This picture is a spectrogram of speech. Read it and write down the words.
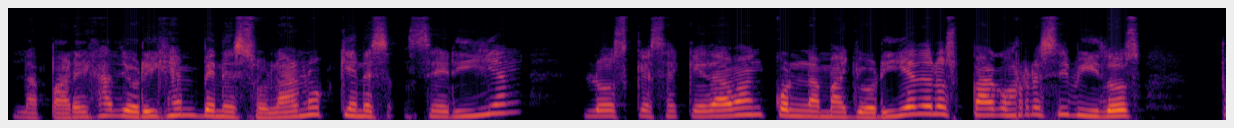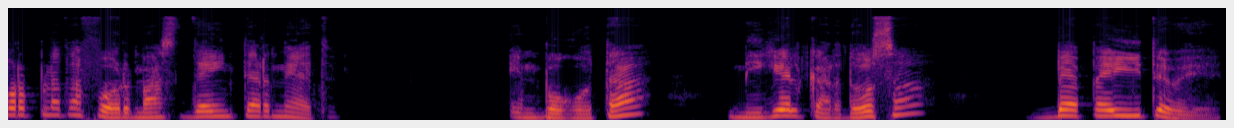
la pareja de origen venezolano, quienes serían los que se quedaban con la mayoría de los pagos recibidos por plataformas de Internet. En Bogotá, Miguel Cardosa, BPI TV.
